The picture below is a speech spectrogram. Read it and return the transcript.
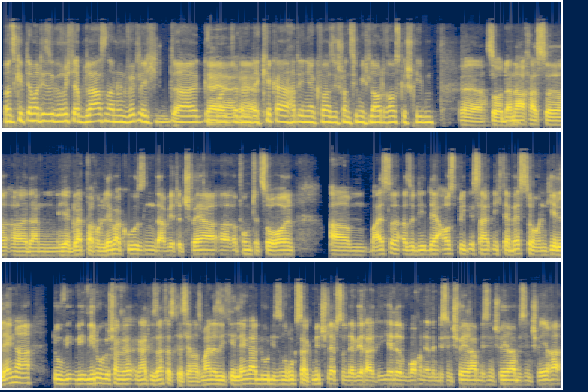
Und es gibt immer diese Gerüchte, ob Glasner nun wirklich da gewollt ja, ja, wird. Ja, der Kicker hat ihn ja quasi schon ziemlich laut rausgeschrieben. Ja, ja. So, danach hast du äh, dann hier Gladbach und Leverkusen, da wird es schwer, äh, Punkte zu holen. Ähm, weißt du, also die, der Ausblick ist halt nicht der beste. Und je länger du, wie, wie du schon gerade gesagt hast, Christian, aus meiner Sicht, je länger du diesen Rucksack mitschleppst und der wird halt jede Wochenende ein bisschen schwerer, ein bisschen schwerer, ein bisschen schwerer.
